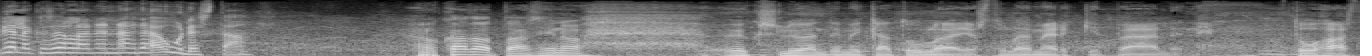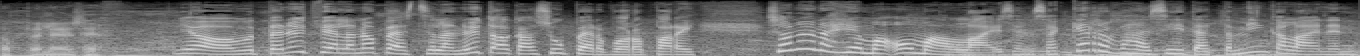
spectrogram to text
Vieläkö sellainen nähdään uudestaan? No katsotaan, siinä on yksi lyönti, mikä tulee, jos tulee merkki päälle, niin tuu haastattelee se. Joo, mutta nyt vielä nopeasti sellainen, nyt alkaa supervuoropari. Se on aina hieman omanlaisensa. Kerro vähän siitä, että minkälainen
